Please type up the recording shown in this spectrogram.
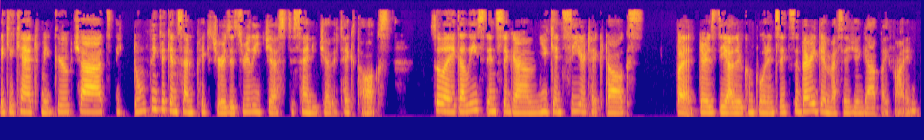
like you can't make group chats. I don't think you can send pictures. It's really just to send each other TikToks. So like at least Instagram, you can see your TikToks, but there's the other components. It's a very good messaging app, I find.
